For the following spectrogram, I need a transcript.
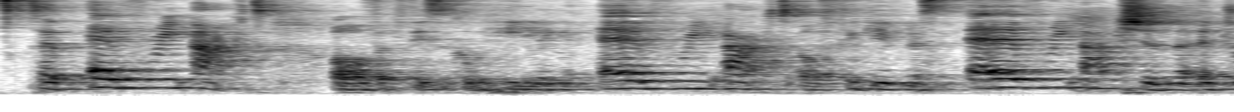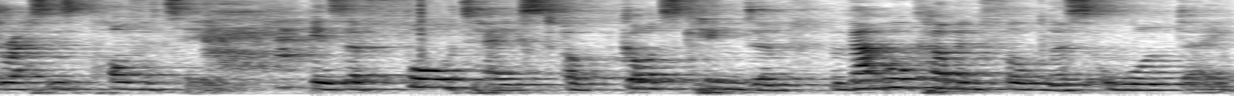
So every act of physical healing, every act of forgiveness, every action that addresses poverty is a foretaste of God's kingdom that will come in fullness one day.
